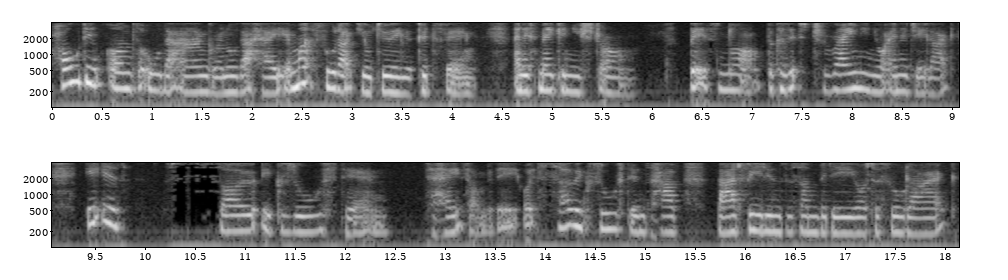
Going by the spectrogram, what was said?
holding on to all that anger and all that hate, it might feel like you're doing a good thing and it's making you strong but it's not because it's draining your energy. Like, it is so exhausting to hate somebody, or it's so exhausting to have bad feelings with somebody, or to feel like,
